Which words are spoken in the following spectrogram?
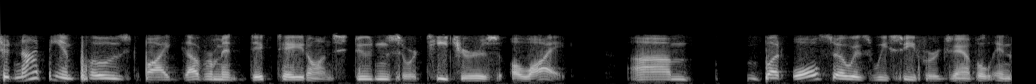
should not be imposed by government dictate on students or teachers alike. Um, but also, as we see, for example, in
